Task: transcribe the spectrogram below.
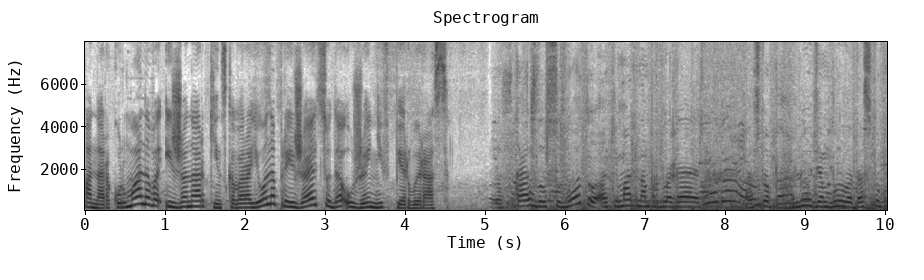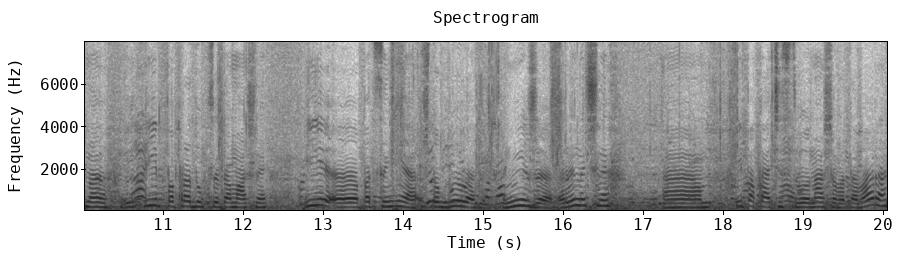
Анара Курманова из Жанаркинского района приезжает сюда уже не в первый раз. В каждую субботу Акимат нам предлагает, чтобы людям было доступно и по продукции домашней, и э, по цене, чтобы было ниже рыночных э, и по качеству нашего товара.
